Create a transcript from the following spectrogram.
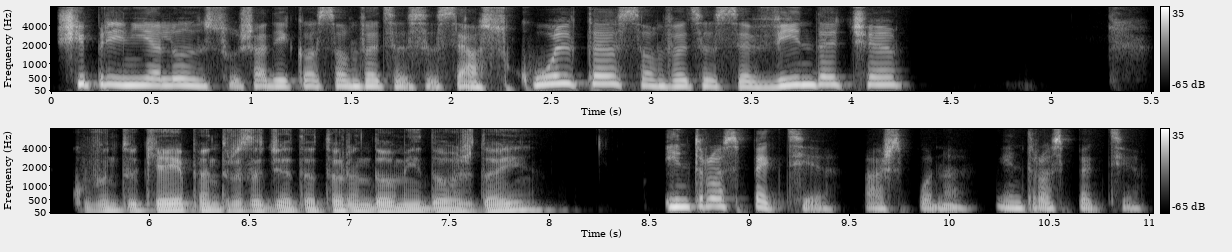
și prin el însuși, adică să învețe să se asculte, să învețe să se vindece. Cuvântul cheie pentru săgetător în 2022? Introspecție, aș spune. Introspecție.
